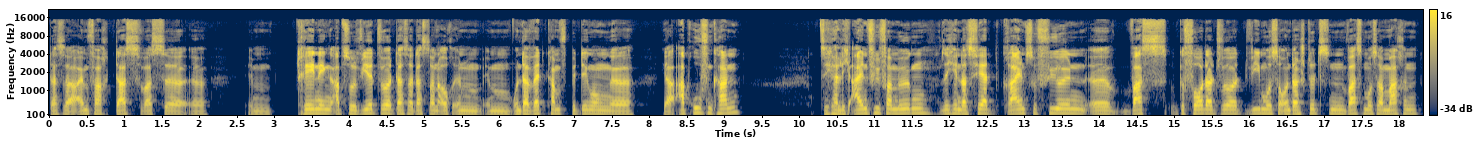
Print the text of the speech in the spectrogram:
dass er einfach das, was äh, im Training absolviert wird, dass er das dann auch im, im unter Wettkampfbedingungen äh, ja abrufen kann. Sicherlich Einfühlvermögen, sich in das Pferd reinzufühlen, äh, was gefordert wird, wie muss er unterstützen, was muss er machen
